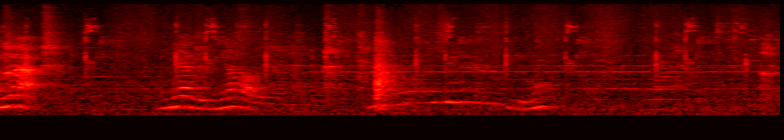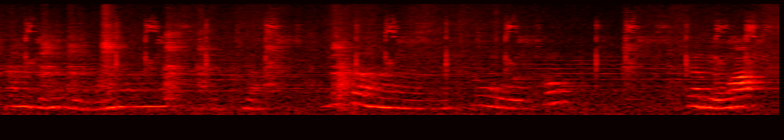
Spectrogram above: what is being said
捏，捏比捏好一点。嗯，现在是牛。上面怎么点？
